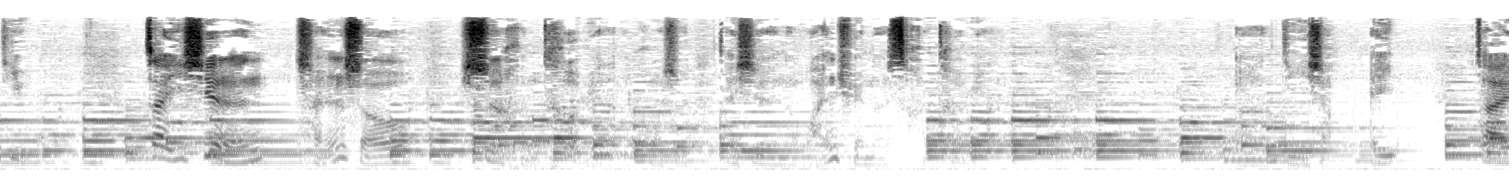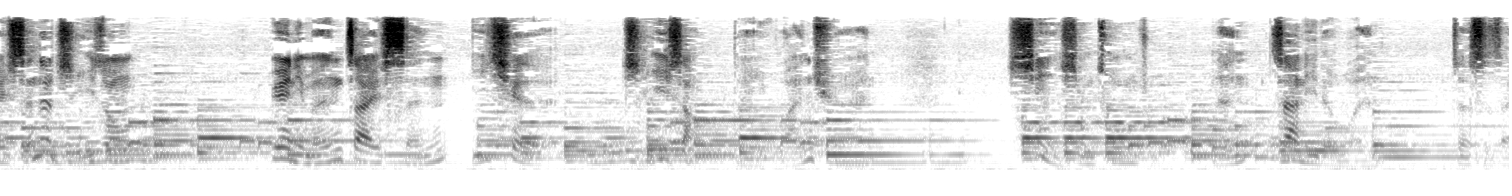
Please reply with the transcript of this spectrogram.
第五，在一些人成熟是很特别的，或是在一些人的完全呢是很特别的。在神的旨意中，愿你们在神一切的旨意上得以完全，信心充足，能站立的稳。这是在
